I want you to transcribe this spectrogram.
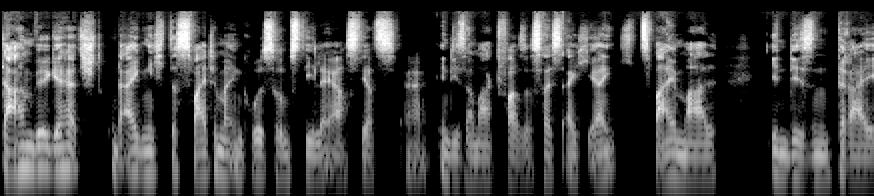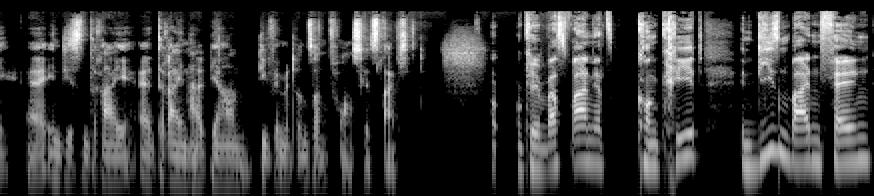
da haben wir gehatcht und eigentlich das zweite Mal in größerem Stile erst jetzt äh, in dieser Marktphase. Das heißt eigentlich, eigentlich zweimal in diesen drei, äh, in diesen drei, äh, dreieinhalb Jahren, die wir mit unseren Fonds jetzt live sind. Okay, was waren jetzt konkret in diesen beiden Fällen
